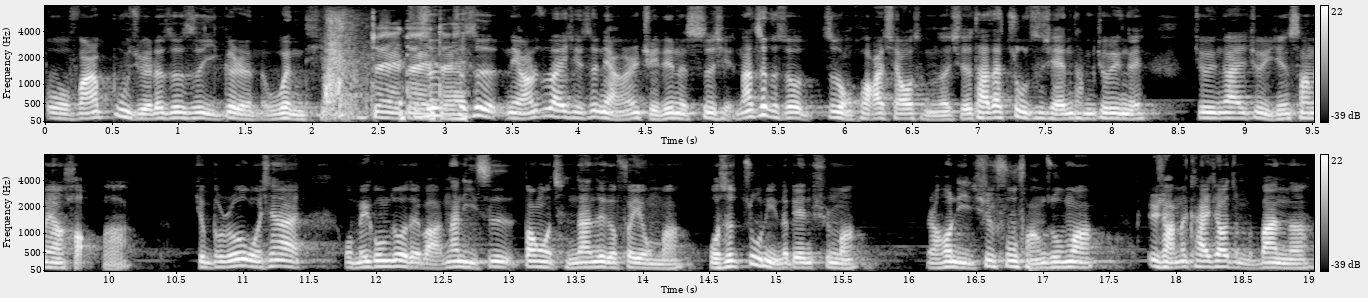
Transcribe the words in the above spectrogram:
我反而不觉得这是一个人的问题，对对对其实这，是两人住在一起是两个人决定的事情。那这个时候这种花销什么的，其实他在住之前他们就应该就应该就已经商量好了。就比如我现在我没工作对吧？那你是帮我承担这个费用吗？我是住你那边去吗？然后你去付房租吗？日常的开销怎么办呢？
